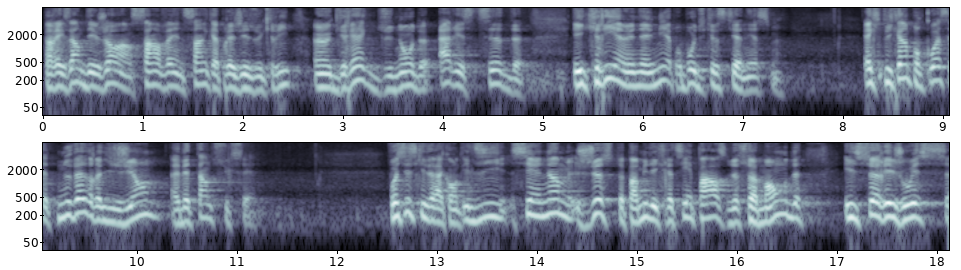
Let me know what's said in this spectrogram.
Par exemple, déjà en 125 après Jésus-Christ, un grec du nom de Aristide écrit à un ami à propos du christianisme, expliquant pourquoi cette nouvelle religion avait tant de succès. Voici ce qu'il raconte. Il dit, si un homme juste parmi les chrétiens passe de ce monde, ils se réjouissent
